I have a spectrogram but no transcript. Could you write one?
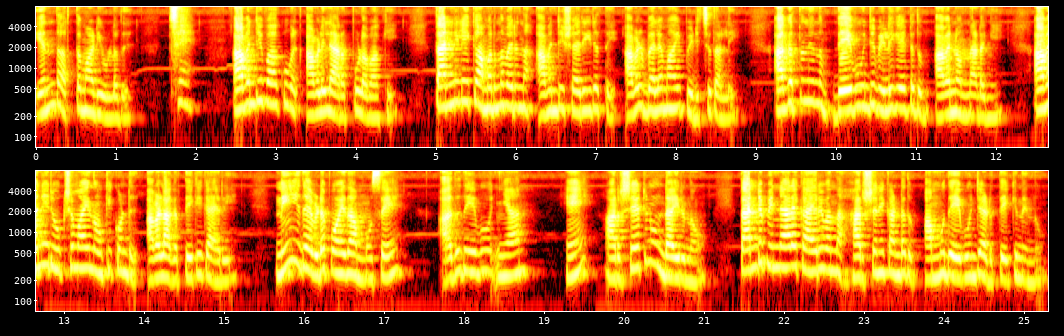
എന്തർത്ഥമാടിയുള്ളത് ഛേ അവന്റെ വാക്കുകൾ അവളിൽ അറപ്പുളവാക്കി. തന്നിലേക്ക് അമർന്നു വരുന്ന അവന്റെ ശരീരത്തെ അവൾ ബലമായി പിടിച്ചു തള്ളി. അകത്തുനിന്നും ദേവുവിന്റെ വിളി കേട്ടതും അവൻ ഒന്നടങ്ങി. അവനെ രൂക്ഷമായി നോക്കിക്കൊണ്ട് അവൾ അകത്തേക്ക് കയറി. നീ ഇതെവിടെ പോയത് അമ്മൂസേ? അത് ദേവു ഞാൻ ഏ? ഹർഷേട്ടനുണ്ടായിരുന്നോ തന്റെ പിന്നാലെ കയറി വന്ന ഹർഷനെ കണ്ടതും അമ്മു ദേവുവിന്റെ അടുത്തേക്ക് നിന്നു.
